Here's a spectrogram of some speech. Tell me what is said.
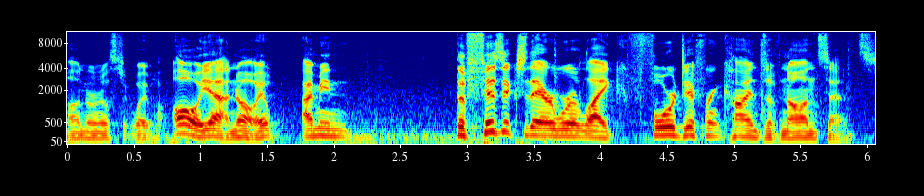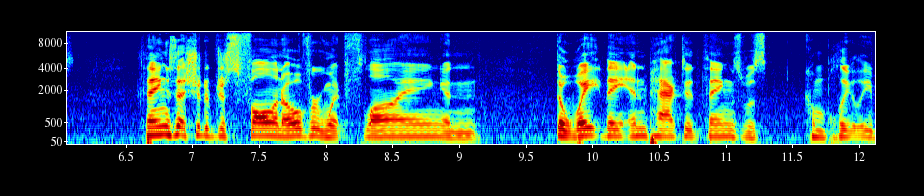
Unrealistic wave. Oh yeah, no. It, I mean, the physics there were like four different kinds of nonsense. Things that should have just fallen over went flying, and the weight they impacted things was completely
